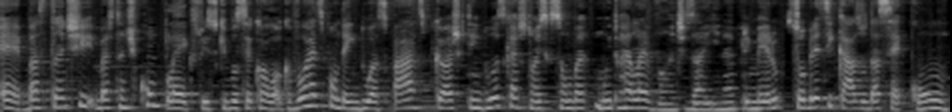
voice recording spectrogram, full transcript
É bastante, bastante complexo isso que você coloca. Vou responder em duas partes, porque eu acho que tem duas questões que são muito relevantes aí, né? Primeiro, sobre esse caso da SECOM,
